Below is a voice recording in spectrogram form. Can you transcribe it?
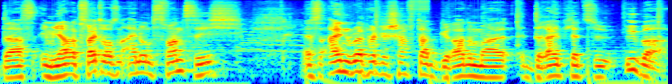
dass im Jahre 2021 es ein Rapper geschafft hat, gerade mal drei Plätze über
